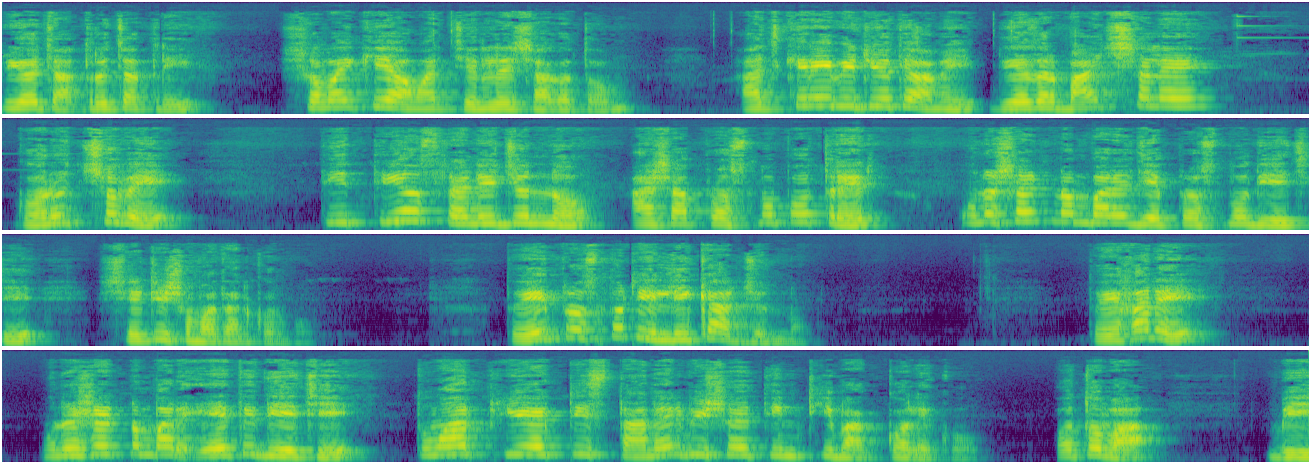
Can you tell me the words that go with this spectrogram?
প্রিয় ছাত্রছাত্রী, সবাইকে আমার চ্যানেলে স্বাগতম। আজকের এই ভিডিওতে আমি দুই হাজার বাইশ সালে গণোৎসবে তৃতীয় শ্রেণির জন্য আসা প্রশ্নপত্রের উনষাট নম্বরে যে প্রশ্ন দিয়েছে, সেটি সমাধান করব। তো এই প্রশ্নটি লেখার জন্য। তো এখানে উনষাট নম্বর এতে দিয়েছে, তোমার প্রিয় একটি স্থানের বিষয়ে তিনটি বাক্য লেখো। অথবা, বি,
